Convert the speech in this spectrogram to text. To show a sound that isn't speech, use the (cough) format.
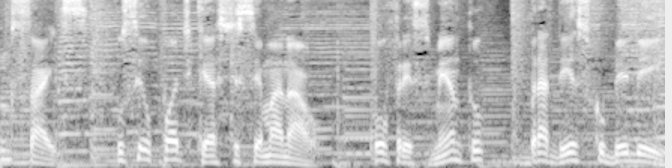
Insights, o seu podcast semanal. Oferecimento Bradesco BBI.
